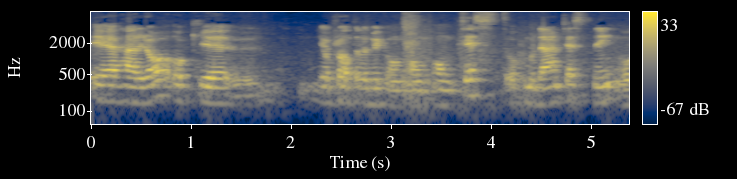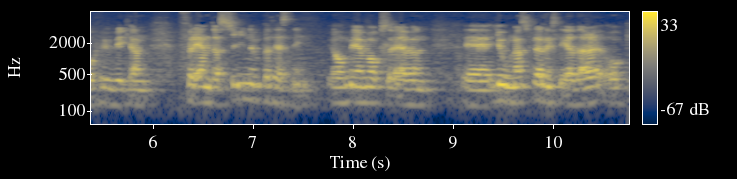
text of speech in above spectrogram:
är här idag och eh, jag pratar väldigt mycket om, om, om, test och modern testning och hur vi kan förändra synen på testning. Jag har med mig också även Jonas, förändringsledare och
